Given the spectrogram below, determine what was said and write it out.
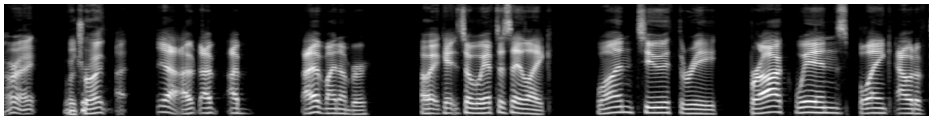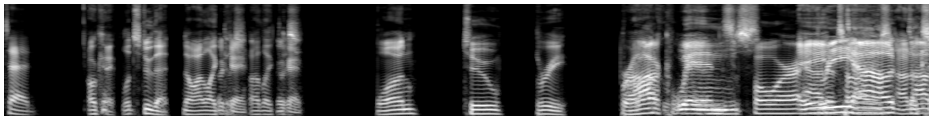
All right. Want to try it? Yeah, I I I, I have my number. Oh, okay. So we have to say like one, two, three. Brock wins blank out of ten. Okay, let's do that. No, I like this. I like this. Okay. One, two, three. Brock, Brock wins wins four eight out of times out of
